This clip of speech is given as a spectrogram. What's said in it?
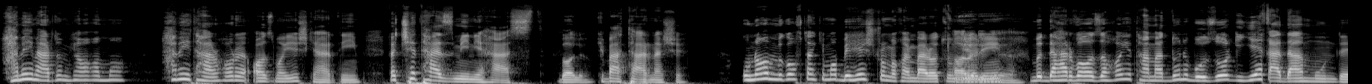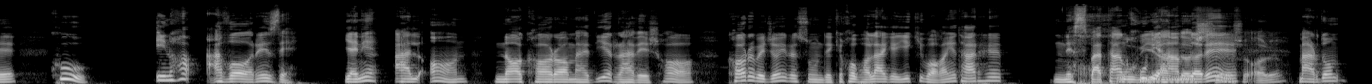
همه مردم میگن آقا ما همه طرحها رو آزمایش کردیم و چه تضمینی هست بالا. که بدتر نشه؟ اونا هم می‌گفتن که ما بهشت رو می‌خوایم براتون آره بیاریم. به دروازه های تمدن بزرگ یه قدم مونده. کو؟ اینها عوارزه یعنی الان ناکارآمدی روش ها کار رو به جایی رسونده که خب حالا اگر یکی واقعا یه طرح نسبتا خوبی هم, داره آره. مردم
